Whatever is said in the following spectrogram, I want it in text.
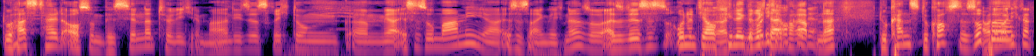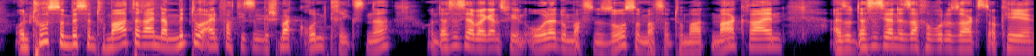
du hast halt auch so ein bisschen natürlich immer dieses Richtung, ähm, ja, ist es Umami? Ja, ist es eigentlich, ne? So, also das ist, rundet ja auch Ja, viele Gerichte auch einfach ab, ne? Du kannst, du kochst eine Suppe und tust so ein bisschen Tomate rein, damit du einfach diesen Geschmack rund kriegst, ne? Und das ist ja bei ganz vielen. Oder du machst eine Soße und machst da Tomatenmark rein. Also das ist ja eine Sache, wo du sagst, okay,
